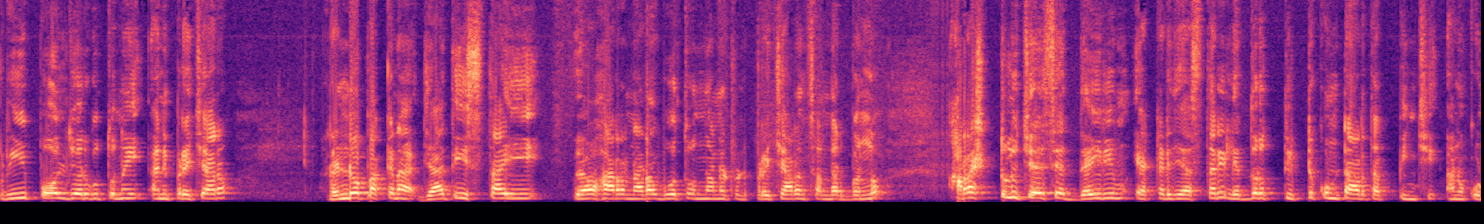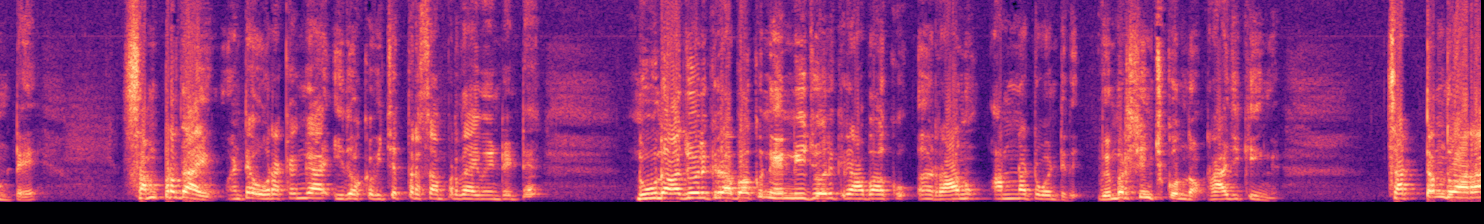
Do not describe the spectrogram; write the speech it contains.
ప్రీ పోల్ జరుగుతున్నాయి అని ప్రచారం. రెండో పక్కన జాతీయ స్థాయి వ్యవహారం నడవబోతుంది అన్నటువంటి ప్రచారం సందర్భంలో అరెస్టులు చేసే ధైర్యం ఎక్కడ చేస్తారు? వీళ్ళిద్దరూ తిట్టుకుంటారు తప్పించి అనుకుంటే సంప్రదాయం. అంటే ఓ రకంగా ఇది ఒక విచిత్ర సంప్రదాయం ఏంటంటే నువ్వు నా జోలికి రాబాకు నేను నీ జోలికి రాబాకు రాను అన్నటువంటిది. విమర్శించుకుందాం రాజకీయంగా. చట్టం ద్వారా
